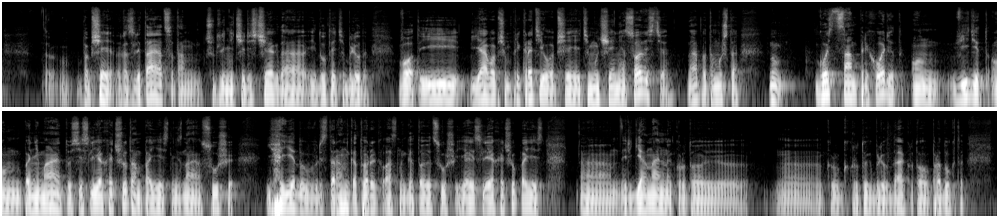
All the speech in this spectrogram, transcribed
Вообще разлетаются там чуть ли не через чек, да, идут эти блюда. Вот, и я, в общем, прекратил вообще эти мучения совести, да, потому что, ну, гость сам приходит, он видит, он понимает. То есть, если я хочу там поесть, не знаю, суши, я еду в ресторан, который классно готовит суши. Я, если я хочу поесть э, региональный крутой, э, кру, крутых блюд, да, крутого продукта,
